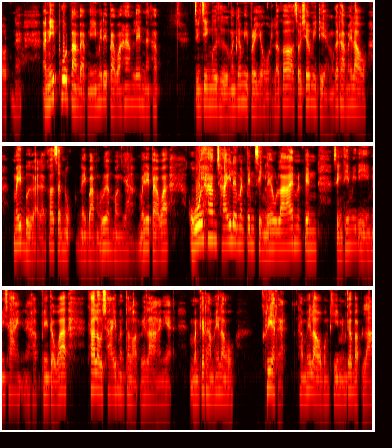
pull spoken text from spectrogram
ลดนะ อันนี้พูดมาแบบนี้ไม่ได้แปลว่าห้ามเล่นนะครับ จริง ๆ มือถือมันก็มีประโยชน์ แล้วก็โซเชียลมีเดียมันก็ทำให้เราไม่เบื่อแล้วก็สนุกในบางเรื่องบางอย่าง ไม่ได้แปลว่า โอ้ยห้ามใช้เลยมันเป็นสิ่งเลวร้าย มันเป็นสิ่งที่ไม่ดีไม่ใช่นะครับ เพียงแต่ว่าถ้าเราใช้มันตลอดเวลาเนี่ย มันก็ทำให้เราเครียดอะ ทำให้เราบางทีมันก็แบบล้า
